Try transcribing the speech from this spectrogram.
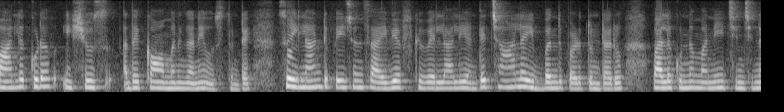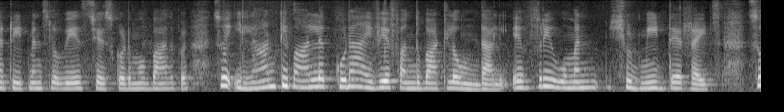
వాళ్ళకు కూడా ఇష్యూస్ అదే కామన్గానే వస్తుంటాయి. సో ఇలాంటి పేషెంట్స్ ఐవీఎఫ్కి వెళ్ళాలి అంటే చాలా ఇబ్బంది పడుతుంటారు. వాళ్ళకున్న మనీ చిన్న చిన్న ట్రీట్మెంట్స్లో వేస్ట్ చేసుకోవడము బాధపడ సో ఇలాంటి వాళ్ళకు కూడా ఐవీఎఫ్ అందుబాటులో ఉండాలి. Every women should meet their rights so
